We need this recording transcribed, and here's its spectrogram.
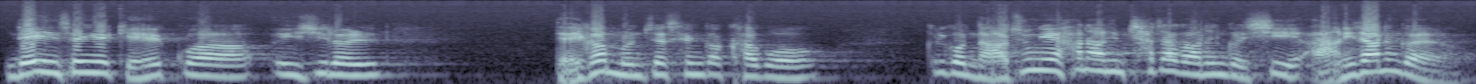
내 인생의 계획과 의지를 내가 먼저 생각하고 그리고 나중에 하나님 찾아가는 것이 아니라는 거예요.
